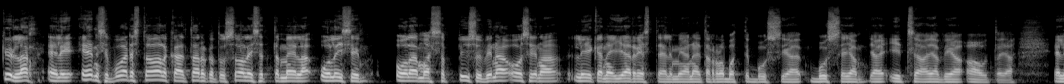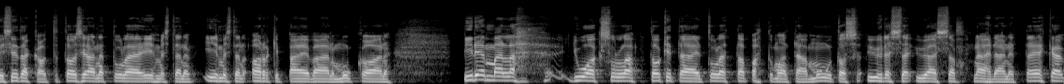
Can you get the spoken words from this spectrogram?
Kyllä, eli ensi vuodesta alkaen tarkoitus olisi, että meillä olisi olemassa pysyvinä osina liikennejärjestelmiä näitä robottibusseja busseja ja itse ajavia autoja. Eli sitä kautta tosiaan ne tulee ihmisten, ihmisten arkipäivään mukaan – pidemmällä juoksulla. Toki tämä ei tule tapahtumaan tämä muutos yhdessä yössä. Nähdään, että ehkä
